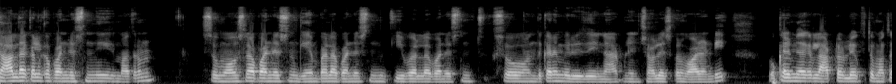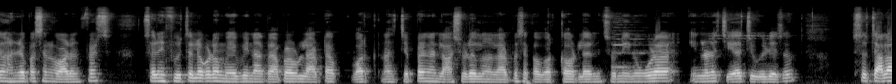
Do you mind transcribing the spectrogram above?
చాలా రకాలుగా పనిచేస్తుంది ఇది మాత్రం. సో మౌస్లా పనిచేస్తుంది గేమ్ పైలా పనిచేస్తుంది కీబోర్డ్లా పనిచేస్తుంది. సో అందుకని మీరు ఇది యాప్ని ఇన్స్టాల్ చేసుకొని వాడండి. ఒకవేళ మీ దగ్గర ల్యాప్టాప్ లేకపోతే మాత్రం హండ్రెడ్ పర్సెంట్ వాడండి ఫ్రెండ్స్ సో నేను ఫ్యూచర్లో కూడా మేబీ నాకు ల్యాప్టాప్ ల్యాప్టాప్ వర్క్ నాకు చెప్పాను కానీ లాస్ట్ వీడియోలో నా ల్యాప్టాప్స్ ఎక్కడ వర్క్ అవ్వట్లేదు సో నేను కూడా ఇందులోనే చేయొచ్చు వీడియోస్ సో చాలా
